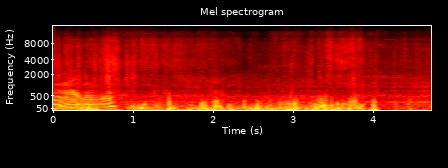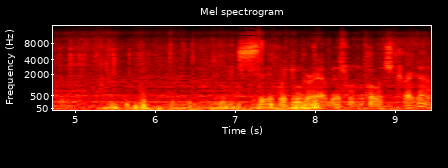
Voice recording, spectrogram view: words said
All right, little girl. Let's see if we can grab this one, pull it straight up.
